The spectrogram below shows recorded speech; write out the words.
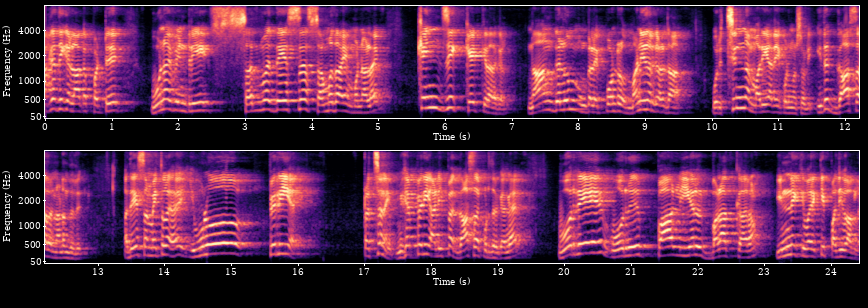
அகதிகளாகப்பட்டு உணவின்றி சர்வதேச சமுதாயம் முன்னால கெஞ்சி கேட்கிறார்கள். நாங்களும் உங்களை போன்ற மனிதர்கள் தான். ஒரு சின்ன மரியாதை கொடுங்கன்னு சொல்லி. இது காசால நடந்தது. அதே சமயத்தில் இவ்வளோ பெரிய பிரச்சனை மிகப்பெரிய அழிப்பை காசா கொடுத்துருக்காங்க. ஒரே ஒரு பாலியல் பலாத்காரம் இன்னைக்கு வரைக்கும் பதிவாகல.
